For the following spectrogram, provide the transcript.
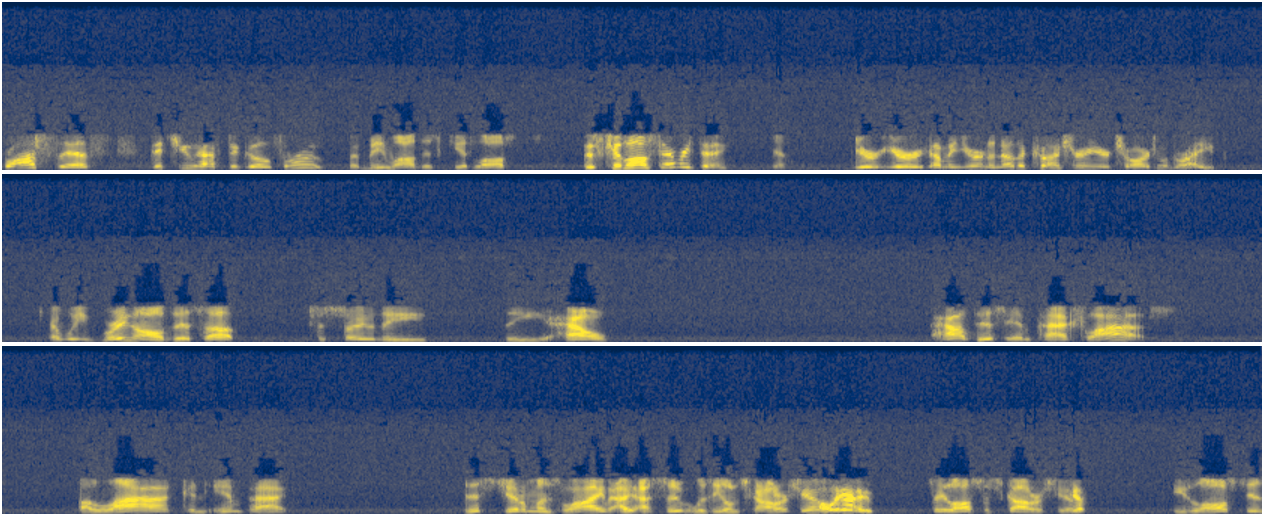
process that you have to go through. But meanwhile, this kid lost. This kid lost everything. You're, you're. I mean, you're in another country and you're charged with rape. And we bring all this up to show the the how how this impacts lives. A lie can impact this gentleman's life. I, I assume was he on scholarship? Oh yeah. So he lost his scholarship. Yep. He lost his.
